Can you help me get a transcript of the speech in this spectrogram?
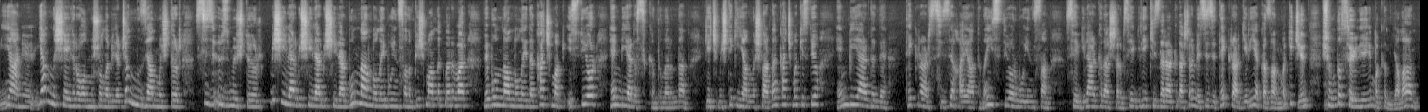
Yani yanlış şeyler olmuş olabilir canınız yanmıştır sizi üzmüştür. Bir şeyler bir şeyler bir şeyler. Bundan dolayı bu insanın pişmanlıkları var ve bundan dolayı da kaçmak istiyor. Hem bir yerde sıkıntılarından geçmişteki yanlışlardan kaçmak istiyor hem bir yerde de tekrar sizi hayatına istiyor bu insan. Sevgili arkadaşlarım sevgili ikizler arkadaşlarım ve sizi tekrar geriye kazanmak için şunu da söyleyeyim. Bakın yalan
